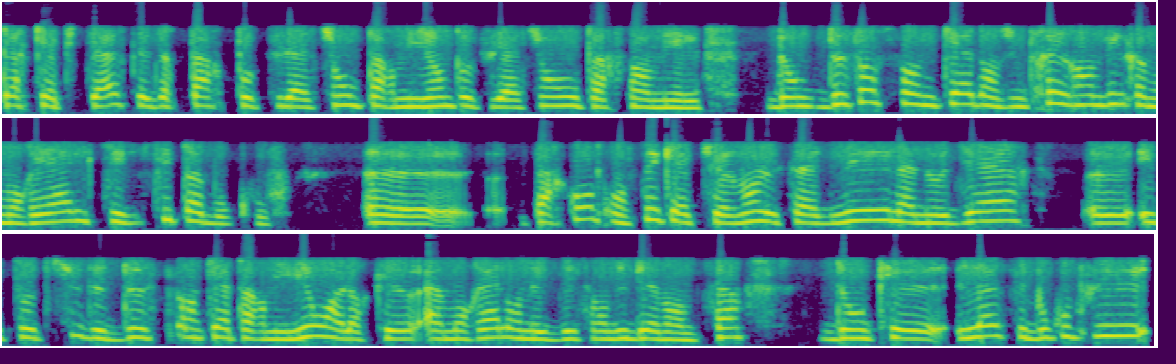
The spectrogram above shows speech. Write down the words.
per capita, c'est-à-dire par population, par million de population ou par 100 000. Donc 260 cas dans une très grande ville comme Montréal, c'est pas beaucoup. Euh, par contre, on sait qu'actuellement le Saguenay, la Naudière euh, est au-dessus de 200 cas par million, alors qu'à Montréal, on est descendu bien en deçà. Donc euh, là, c'est beaucoup plus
